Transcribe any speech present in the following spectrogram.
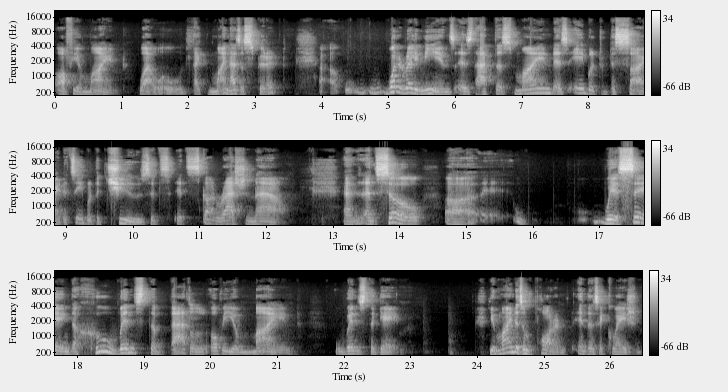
of your mind. Wow, like mind has a spirit. Uh, what it really means is that this mind is able to decide, it's able to choose, it's it's got rationale, and and so uh, we're saying that who wins the battle over your mind wins the game. Your mind is important in this equation.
